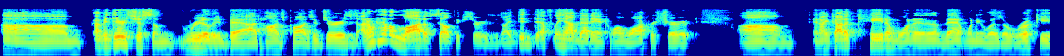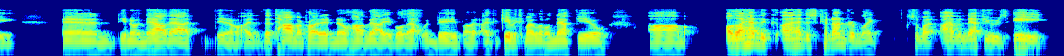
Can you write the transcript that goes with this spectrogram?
Um, I mean, there's just some really bad hodgepodge of jerseys. I don't have a lot of Celtics jerseys. I did definitely have that Antoine Walker shirt, um, and I got a Tatum one at an event when he was a rookie. And you know, now that you know, at the time I probably didn't know how valuable that would be, but I gave it to my little nephew. Um, although I had the I had this conundrum, like, so my I have a nephew who's eight,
